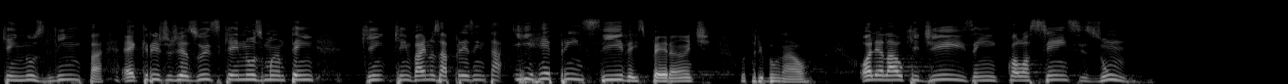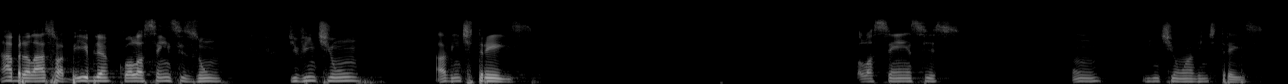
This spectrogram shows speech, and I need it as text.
quem nos limpa, é Cristo Jesus quem nos mantém, quem, quem vai nos apresentar irrepreensíveis perante o tribunal. Olha lá o que diz em Colossenses 1. Abra lá sua Bíblia, Colossenses 1, de 21 a 23. Colossenses 1, 21 a 23.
